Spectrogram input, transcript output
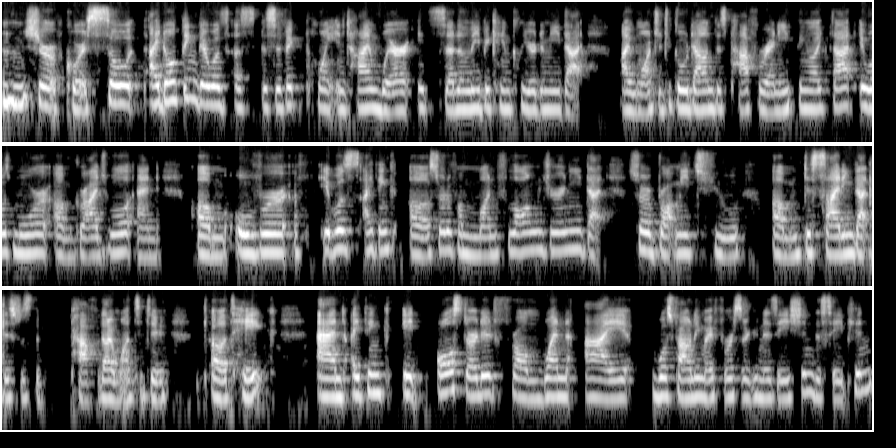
Mm-hmm, sure, of course. So I don't think there was a specific point in time where it suddenly became clear to me that I wanted to go down this path or anything like that. It was more um, gradual and um, over, it was, I think, a sort of a month long journey that sort of brought me to um, deciding that this was the path that I wanted to uh, take. And I think it all started from when I was founding my first organization, the Sapien,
